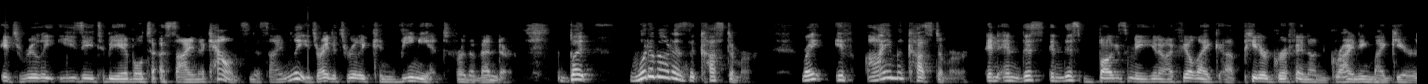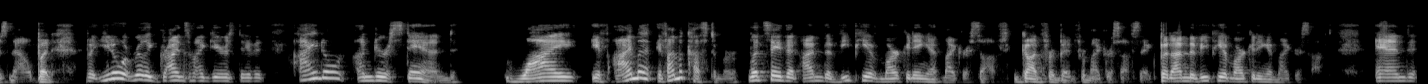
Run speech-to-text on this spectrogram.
it's really easy to be able to assign accounts and assign leads, right? It's really convenient for the vendor. But what about as the customer? Right? If I'm a customer, and and this and this bugs me, you know, I feel like uh, Peter Griffin on grinding my gears now. But but you know what really grinds my gears, David? I don't understand why if i'm a if i'm a customer let's say that i'm the vp of marketing at microsoft god forbid for microsoft's sake but i'm the vp of marketing at microsoft and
